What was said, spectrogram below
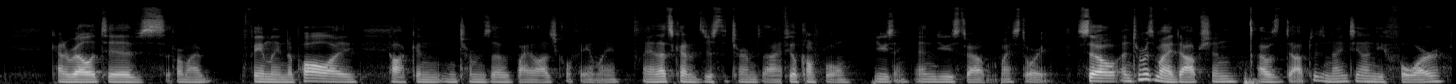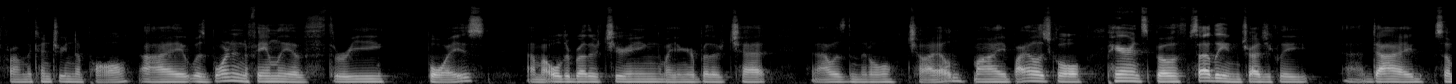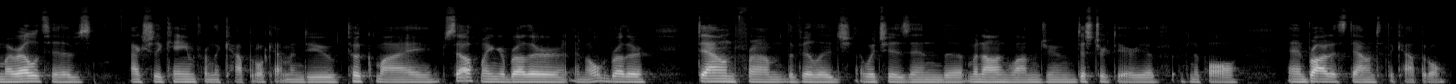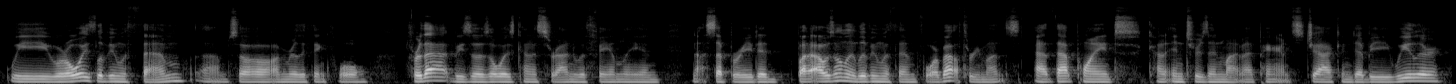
kind of relatives from my family in Nepal. I talk in, in terms of biological family. And that's kind of just the terms I feel comfortable using and use throughout my story. So, in terms of my adoption, I was adopted in 1994 from the country Nepal. I was born in a family of three boys uh, my older brother, Tsering, my younger brother, Chet, and I was the middle child. My biological parents both sadly and tragically uh, died, so my relatives actually came from the capital, Kathmandu, took myself, my younger brother, and my older brother down from the village, which is in the Manang Lamjung district area of, of Nepal, and brought us down to the capital. We were always living with them, um, so I'm really thankful for that because I was always kind of surrounded with family and not separated. But I was only living with them for about three months. At that point, kind of enters in my, my parents, Jack and Debbie Wheeler,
